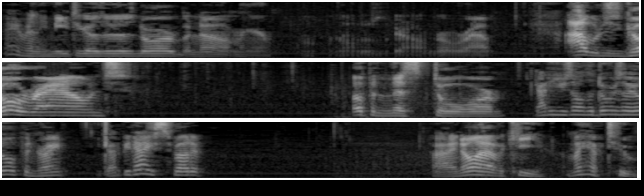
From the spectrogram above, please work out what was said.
I didn't really need to go through this door, but now I'm here. I'll just go around. I will just go around. Open this door. Gotta use all the doors I open, right? Gotta be nice about it. I know I have a key. I might have two.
